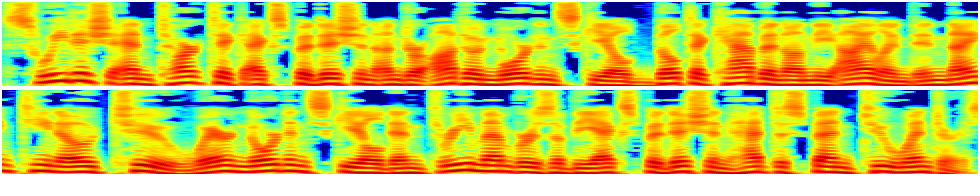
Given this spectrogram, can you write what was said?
Swedish Antarctic expedition under Otto Nordenskjöld built a cabin on the island in 1902 where Nordenskjöld and three members of the expedition had to spend two winters.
